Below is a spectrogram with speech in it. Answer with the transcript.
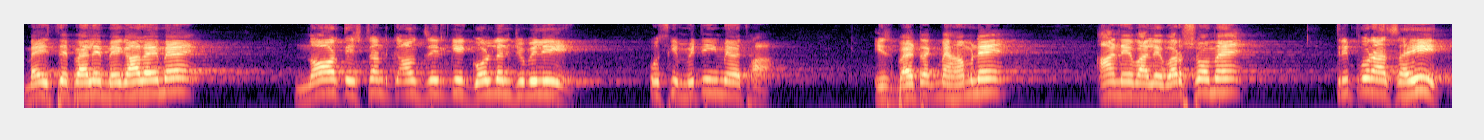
मैं इससे पहले मेघालय में नॉर्थ ईस्टर्न काउंसिल की गोल्डन जुबिली, उसकी मीटिंग में था। इस बैठक में हमने आने वाले वर्षों में त्रिपुरा सहित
